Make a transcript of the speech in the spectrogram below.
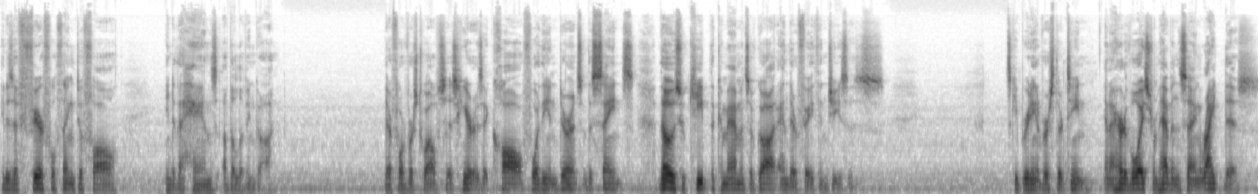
It is a fearful thing to fall into the hands of the living God. Therefore, verse 12 says, Here is a call for the endurance of the saints, those who keep the commandments of God and their faith in Jesus. Let's keep reading at verse 13. And I heard a voice from heaven saying, Write this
